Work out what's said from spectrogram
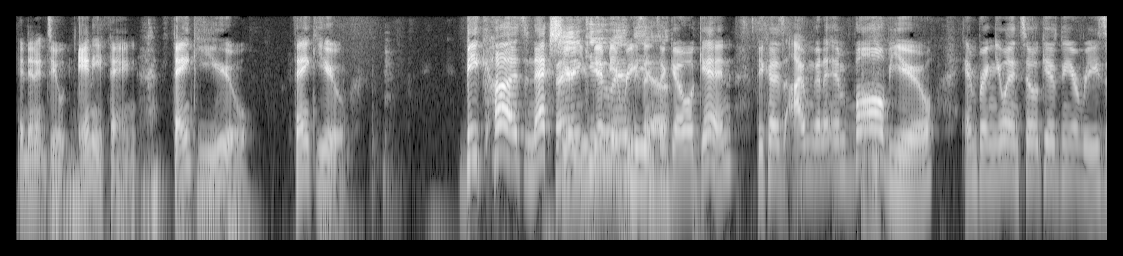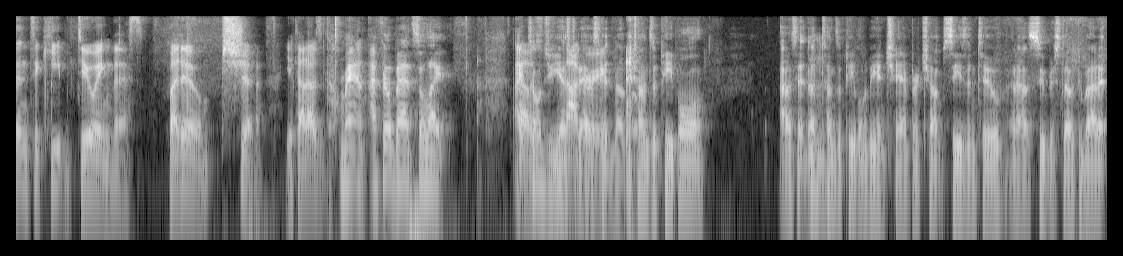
and didn't do anything. Thank you. Thank you. Because next year Thank you, give you, me reason to go again, because I'm going to involve you and bring you in, so it gives me a reason to keep doing this. But Psh. You thought I was going. Man, I feel bad. So like, I told you yesterday, I was hitting up tons of people. I was hitting up Mm-hmm. tons of people to be in Champ or Chump season two, and I was super stoked about it.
